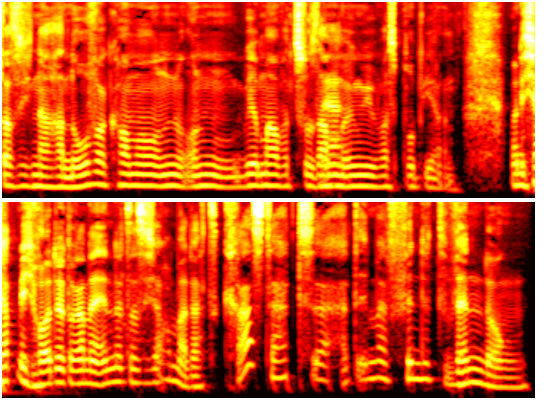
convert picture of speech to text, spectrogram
dass ich nach Hannover komme und, und wir mal zusammen ja. irgendwie was probieren. Und ich habe mich heute daran erinnert, dass ich auch immer dachte, krass, der hat, der hat immer findet Wendungen.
